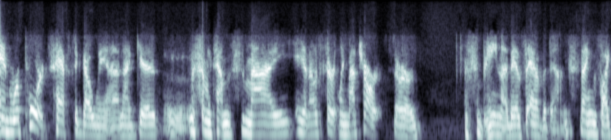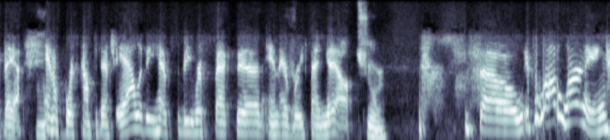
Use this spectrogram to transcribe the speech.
and reports have to go in. I get sometimes my, you know, certainly my charts are subpoenaed as evidence, things like that. Mm-hmm. And of course, confidentiality has to be respected and everything yeah. else. Sure. So it's a lot of learning.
